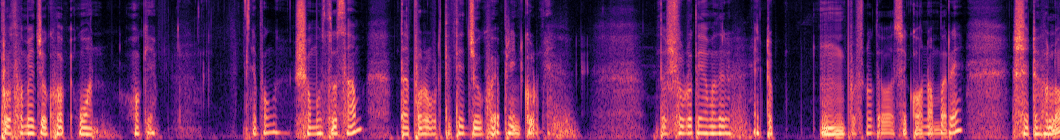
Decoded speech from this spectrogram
প্রথমে যোগ হবে ওয়ান ওকে এবং সমস্ত সাম তার পরবর্তীতে যোগ হয়ে প্রিন্ট করবে। তো শুরুতে আমাদের একটা প্রশ্ন দেওয়া আছে ক নাম্বারে। সেটা হলো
